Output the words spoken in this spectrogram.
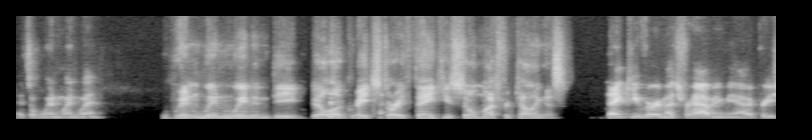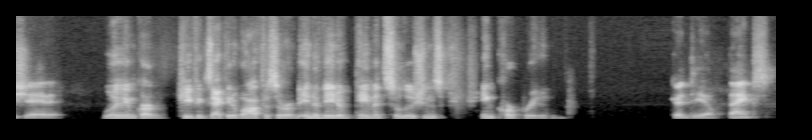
It's a win win win. Win win win indeed. Bill, a great story. Thank you so much for telling us. Thank you very much for having me. I appreciate it. William Corbett, Chief Executive Officer of Innovative Payment Solutions Incorporated. Good deal. Thanks.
